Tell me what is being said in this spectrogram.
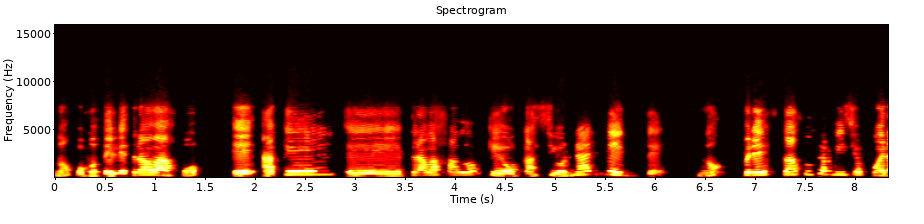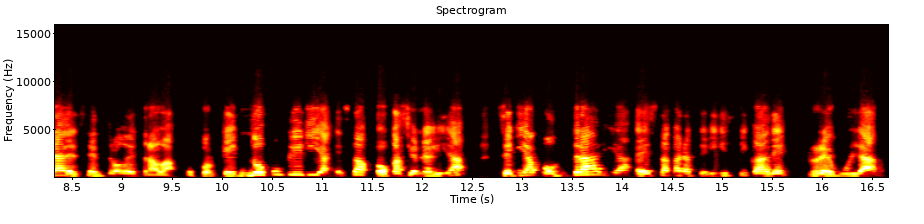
¿no? como teletrabajo eh, aquel trabajador que ocasionalmente ¿no? presta su servicio fuera del centro de trabajo, porque no cumpliría esta ocasionalidad, sería contraria a esta característica de regular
